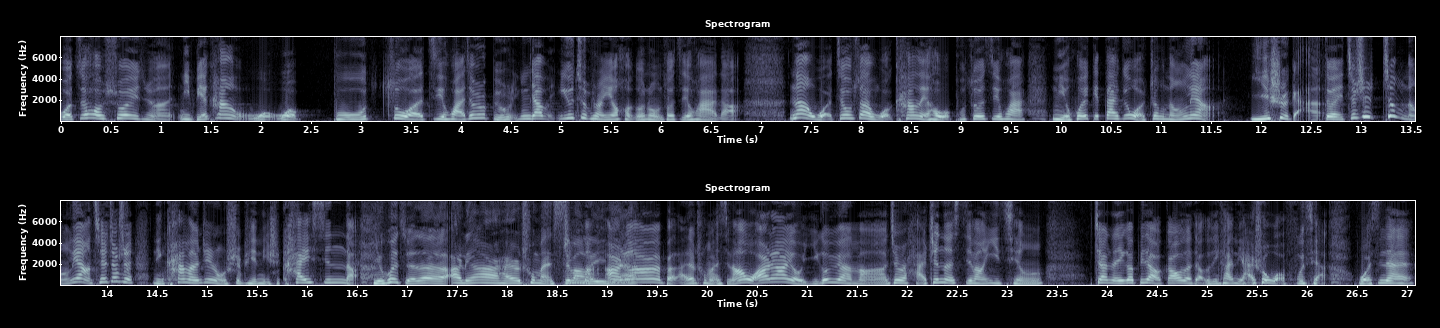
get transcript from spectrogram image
我最后说一句啊，你别看我我。不做计划，就是比如你知道 YouTube 上也有很多这种做计划的。那我就算我看了以后，我不做计划，你会给带给我正能量、仪式感。对，就是正能量，其实就是你看完这种视频，你是开心的，你会觉得二零二二还是充满希望的一年。二零二二本来就充满希望。我二零二有一个愿望啊，就是还真的希望疫情站在一个比较高的角度，你看你还说我肤浅，我现在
